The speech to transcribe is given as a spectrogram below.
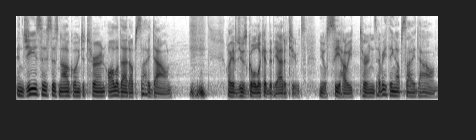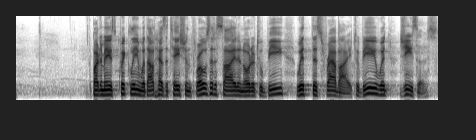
And Jesus is now going to turn all of that upside down. all you have to do is go look at the Beatitudes, and you'll see how he turns everything upside down. Bartimaeus quickly and without hesitation throws it aside in order to be with this rabbi, to be with Jesus.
